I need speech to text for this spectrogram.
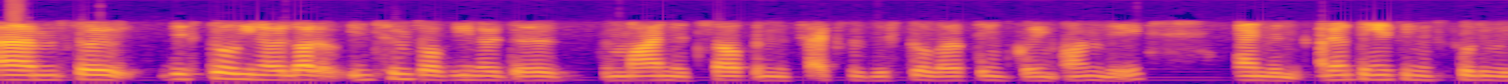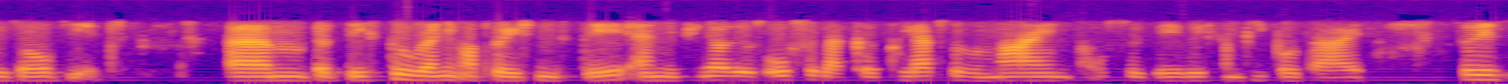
Um, so there's still, you know, a lot of, in terms of, you know, the, the mine itself and the taxes, there's still a lot of things going on there. And I don't think anything is fully resolved yet. Um, but they're still running operations there. And if you know, there's also like a collapse of a mine also there where some people died. So there's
